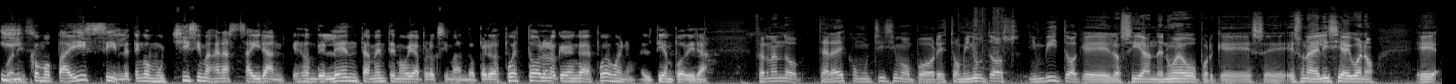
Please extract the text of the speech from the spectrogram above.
y como país sí, le tengo muchísimas ganas a Irán, que es donde lentamente me voy aproximando. Pero después todo lo que venga después, bueno, el tiempo dirá. Fernando, te agradezco muchísimo por estos minutos. Invito a que lo sigan de nuevo porque es, eh, es una delicia y bueno, eh,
